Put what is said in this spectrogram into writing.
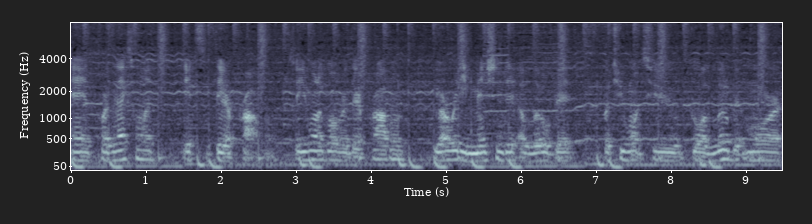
And for the next one, it's their problem. So you want to go over their problem. You already mentioned it a little bit, but you want to go a little bit more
